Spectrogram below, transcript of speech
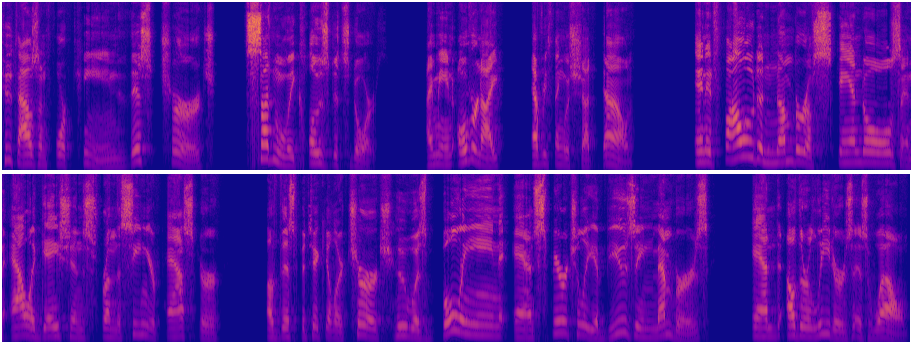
2014, this church suddenly closed its doors. I mean, overnight, everything was shut down. And it followed a number of scandals and allegations from the senior pastor of this particular church who was bullying and spiritually abusing members and other leaders as well.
